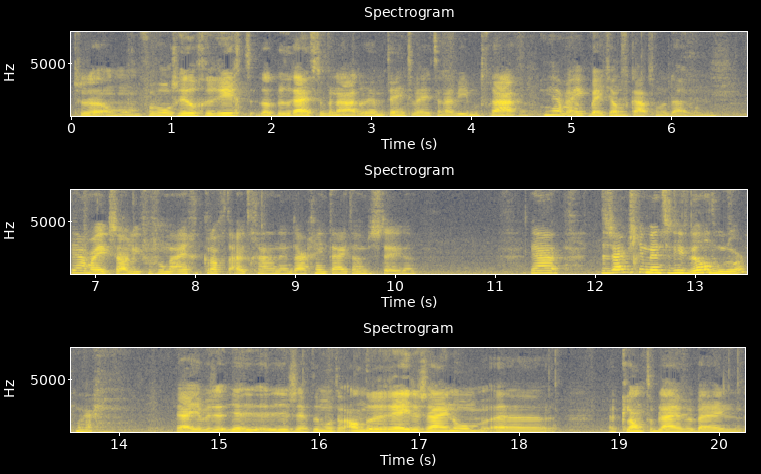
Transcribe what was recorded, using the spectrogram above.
Zodat, om, om vervolgens heel gericht dat bedrijf te benaderen en meteen te weten naar wie je moet vragen. Ja, ik ben maar ik, een beetje advocaat van de duivel nu. Ja, maar ik zou liever van mijn eigen kracht uitgaan en daar geen tijd aan besteden. Ja, Er zijn misschien mensen die het wel doen hoor, maar Ja, je, je, je zegt er moet een andere reden zijn om eh, een klant te blijven bij een...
